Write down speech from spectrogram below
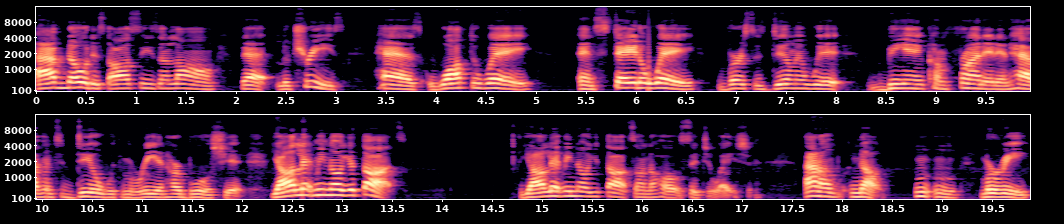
I've noticed all season long that Latrice has walked away and stayed away versus dealing with being confronted and having to deal with Marie and her bullshit. Y'all let me know your thoughts. Y'all let me know your thoughts on the whole situation. I don't know. Mm-mm. Marie,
